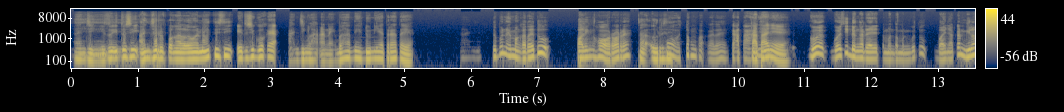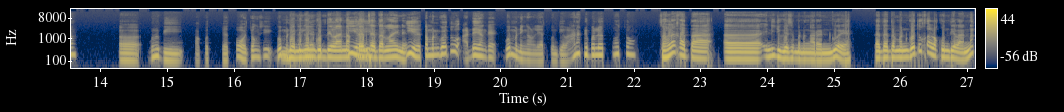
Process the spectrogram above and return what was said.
Anjing itu itu sih anjir pengalaman itu sih. Itu sih gue kayak anjing lah aneh banget nih dunia ternyata ya. Cuman emang katanya itu paling horor ya. sahur sih. Pocong Pak katanya. Katanya. Katanya ya? Gue gue sih dengar dari teman-teman gue tuh banyak kan bilang eh gue lebih takut lihat pocong sih. Gue mendingan lihat, kuntilanak Iya, dan iya. setan lain ya Iya, temen gue tuh ada yang kayak gue mendingan lihat kuntilanak daripada lihat pocong. soalnya kata eh, ini juga semendengaran gue ya kata temen gue tuh kalau kuntilanak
